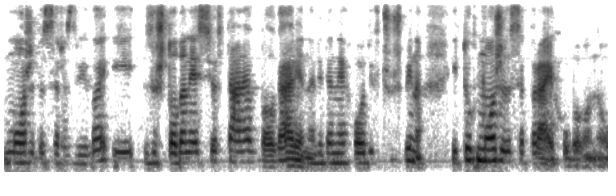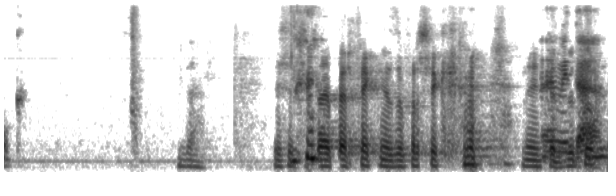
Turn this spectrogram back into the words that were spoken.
може да се развива и защо да не си остане в България, нали, да не ходи в чужбина. И тук може да се прави хубава наука. Да. Мисля, че това е перфектният завършек на интервюто. Да.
